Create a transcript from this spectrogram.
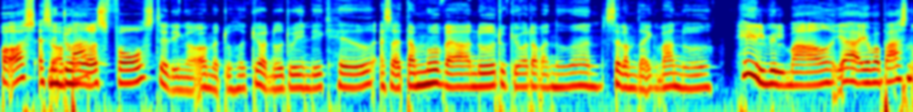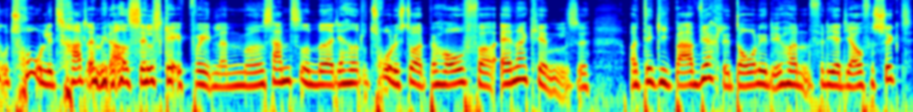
og også, altså, Men du og bare... havde også forestillinger om, at du havde gjort noget, du egentlig ikke havde. Altså, at der må være noget, du gjorde, der var nederen, selvom der ikke var noget. Helt vildt meget. Jeg, jeg var bare sådan utrolig træt af mit eget selskab på en eller anden måde, samtidig med, at jeg havde et utroligt stort behov for anerkendelse, og det gik bare virkelig dårligt i hånden, fordi at jeg jo forsøgt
